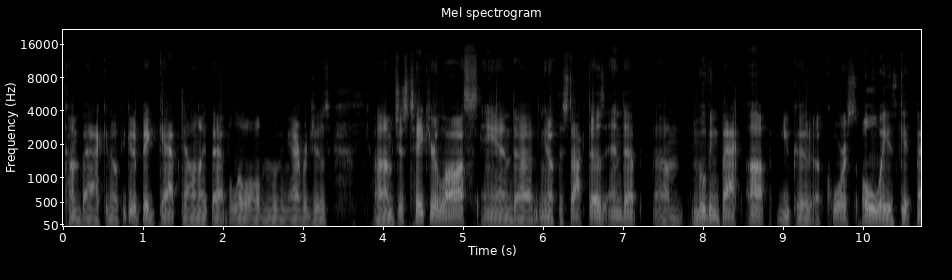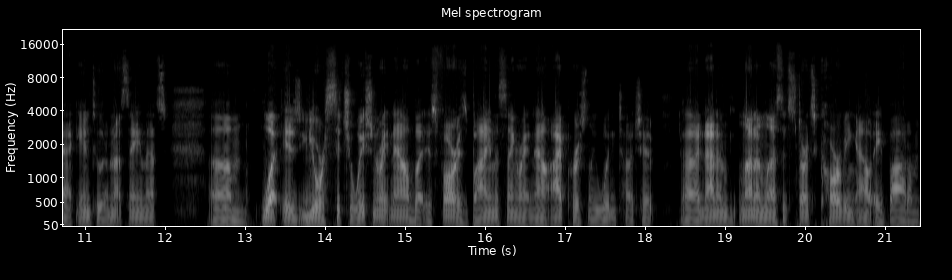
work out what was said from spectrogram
Come back. You know, if you get a big gap down like that below all the moving averages, um, just take your loss. And uh, you know, if the stock does end up um, moving back up, you could, of course, always get back into it. I'm not saying that's um, what is your situation right now, but as far as buying this thing right now, I personally wouldn't touch it. Uh, not, un not unless it starts carving out a bottom.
